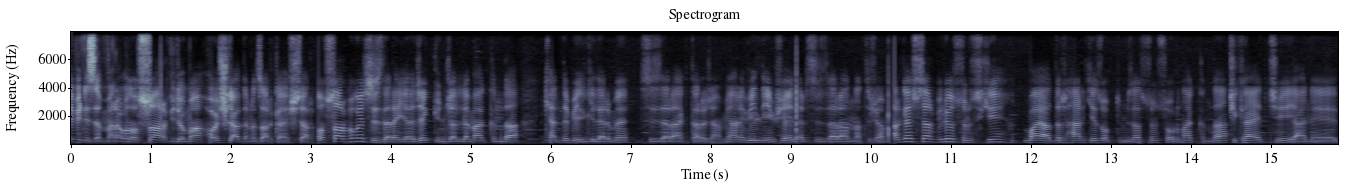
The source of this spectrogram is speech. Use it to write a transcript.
Hepinize merhaba dostlar videoma hoş geldiniz arkadaşlar. Dostlar bugün sizlere gelecek güncelleme hakkında kendi bilgilerimi sizlere aktaracağım. Yani bildiğim şeyleri sizlere anlatacağım. Arkadaşlar biliyorsunuz ki bayağıdır herkes optimizasyon sorunu hakkında şikayetçi. Yani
